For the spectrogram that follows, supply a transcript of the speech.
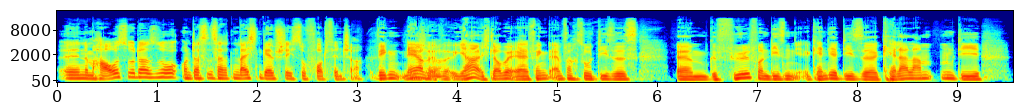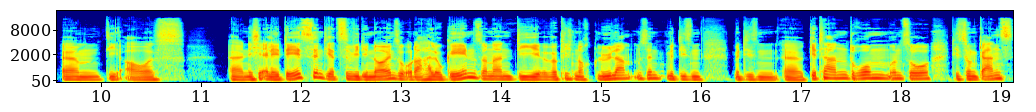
in einem Haus oder so und das ist halt einen leichten Gelbstich sofort Fincher. Wegen, naja, ja, ich glaube, er fängt einfach so dieses ähm, Gefühl von diesen, kennt ihr diese Kellerlampen, die, ähm, die aus äh, nicht LEDs sind, jetzt wie die neuen so oder Halogen, sondern die wirklich noch Glühlampen sind mit diesen mit diesen äh, Gittern drum und so, die so ein ganz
